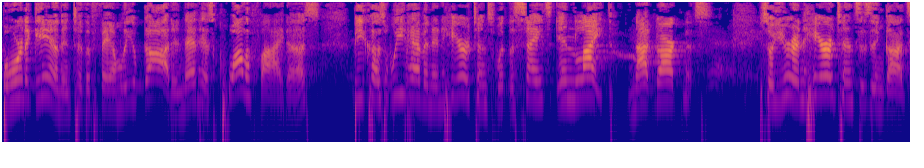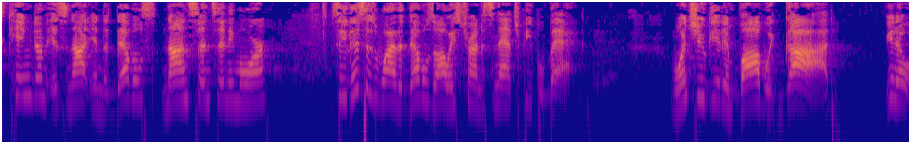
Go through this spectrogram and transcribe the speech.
born again into the family of God and that has qualified us because we have an inheritance with the saints in light, not darkness. So your inheritance is in God's kingdom. It's not in the devil's nonsense anymore. See, this is why the devil's always trying to snatch people back. Once you get involved with God, you know,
